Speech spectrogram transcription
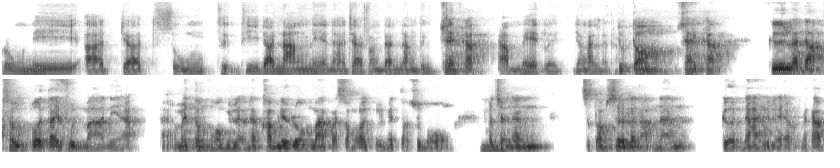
พรุ่งนี้อาจจะสูงถึงที่ดานังเนี่ยนะชายฝั่งดานังถึงใช่ครับห้าเมตรเลยอย่างนั้นเหรอครัถูบกต้องใช่ครับ คือระดับซูเปอร์ไต้ฝุ่นมาเนี่ยอ่าไม่ต้องห่วงอยู่แล้วนะความเร็วลมมากกว่า 200 กิโลเมตรต่อชั่วโมง เพราะฉะนั้นสตอมเซิร์ระดับนั้นเกิดได้อยู่แล้วนะครับ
